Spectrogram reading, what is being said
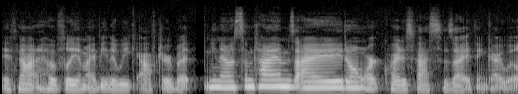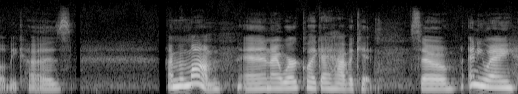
If not, hopefully it might be the week after. But, you know, sometimes I don't work quite as fast as I think I will because I'm a mom and I work like I have a kid. So, anyway,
